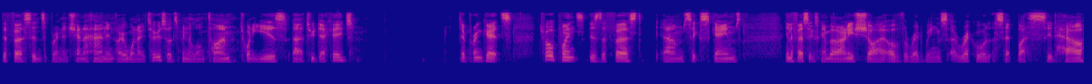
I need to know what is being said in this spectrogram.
the first since Brendan Shanahan in 0102, so it's been a long time 20 years, uh, two decades. DeBrincat's 12 points is the first um, six games. In the first six games, they're only shy of the Red Wings record set by Sid Howe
